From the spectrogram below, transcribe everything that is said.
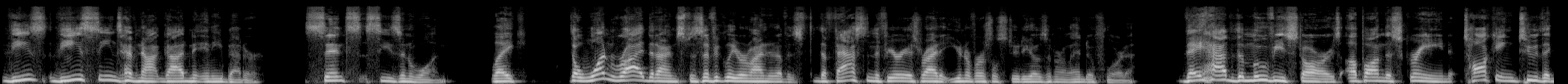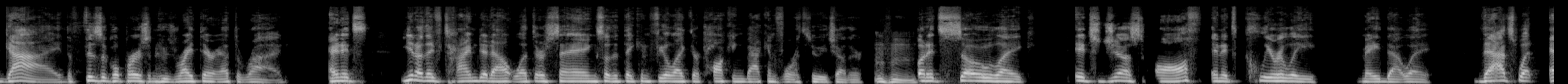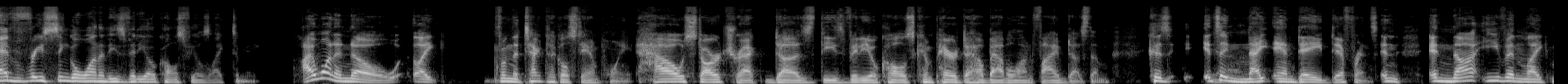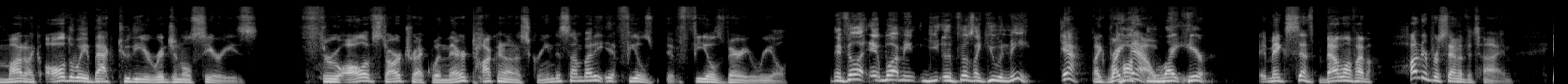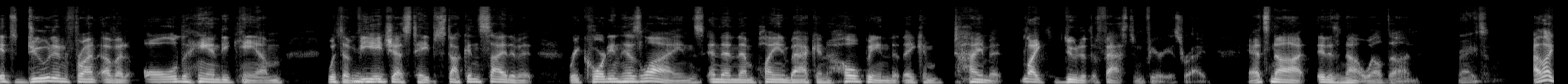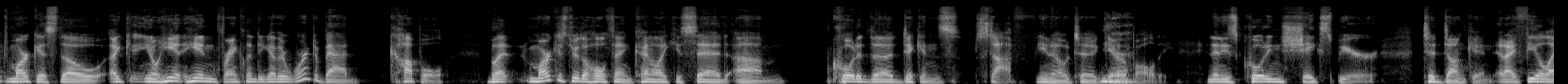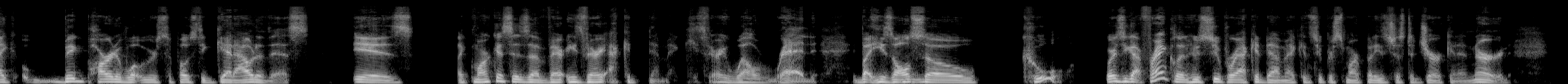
these these scenes have not gotten any better since season one. Like the one ride that I'm specifically reminded of is the Fast and the Furious ride at Universal Studios in Orlando, Florida. They have the movie stars up on the screen talking to the guy, the physical person who's right there at the ride. And it's, you know, they've timed it out what they're saying so that they can feel like they're talking back and forth to each other Mm-hmm. but it's so like it's just off and it's clearly made that way. That's what every single one of these video calls feels like to me. I want to know, like, from the technical standpoint, how Star Trek does these video calls compared to how Babylon 5 does them. Because it's a night and day difference. And and not even like modern, like all the way back to the original series through all of Star Trek, when they're talking on a screen to somebody, it feels it feels very real. They feel like it, well, I mean, it feels like you and me Yeah, like right now, right here. it makes sense. But Babylon 5, 100% of the time, it's dude in front of an old handy cam with a Mhm. VHS tape stuck inside of it, recording his lines, and then them playing back and hoping that they can time it like due to the Fast and Furious ride. Yeah, it's not, it is not well done. Right. I liked Marcus though. Like, you know, he he and Franklin together weren't a bad couple, but Marcus through the whole thing, kind of like you said, um, quoted the Dickens stuff, you know, to Yeah. Garibaldi. And then he's quoting Shakespeare to Duncan. And I feel like a big part of what we were supposed to get out of this is like Marcus is a very he's very academic. He's very well read, but he's mm-hmm. also cool. Whereas you got Franklin, who's super academic and super smart, but he's just a jerk and a nerd.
